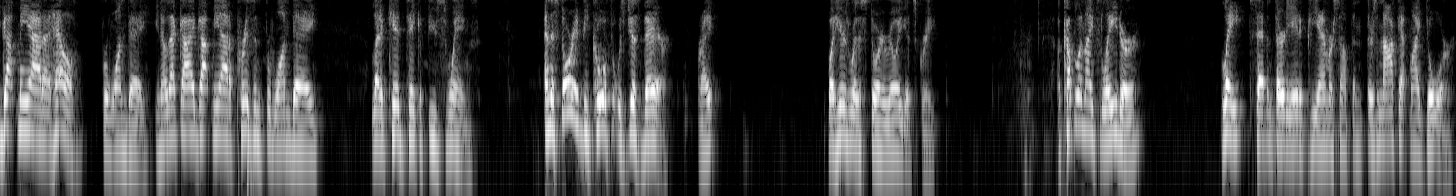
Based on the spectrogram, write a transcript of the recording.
he got me out of hell for one day. You know, that guy got me out of prison for one day. Let a kid take a few swings. And the story would be cool if it was just there, right? But here's where the story really gets great. A couple of nights later, late, 7:30, 8 p.m. or something, there's a knock at my door.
